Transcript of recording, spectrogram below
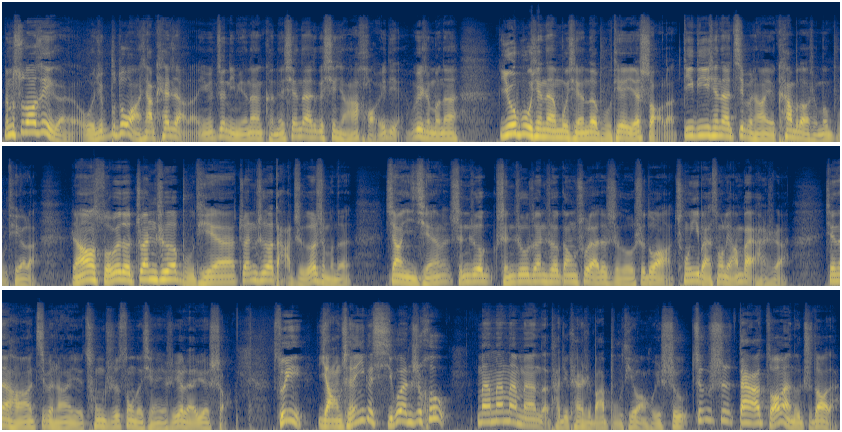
那么说到这个，我就不多往下开展了，因为这里面呢，可能现在这个现象还好一点。为什么呢？优步现在目前的补贴也少了，滴滴现在基本上也看不到什么补贴了。然后所谓的专车补贴、专车打折什么的，像以前神州神州专车刚出来的时候是多少？充一百送两百还是？现在好像基本上也充值送的钱也是越来越少。所以养成一个习惯之后，慢慢慢慢的他就开始把补贴往回收，这个是大家早晚都知道的。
